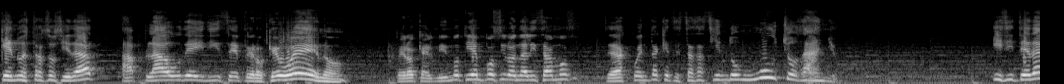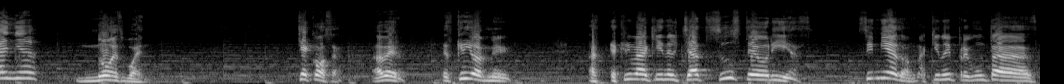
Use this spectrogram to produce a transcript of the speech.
que nuestra sociedad aplaude y dice, pero qué bueno, pero que al mismo tiempo si lo analizamos, te das cuenta que te estás haciendo mucho daño? Y si te daña, no es bueno. ¿Qué cosa? A ver, escríbanme. Escriban aquí en el chat sus teorías sin miedo. Aquí no hay preguntas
